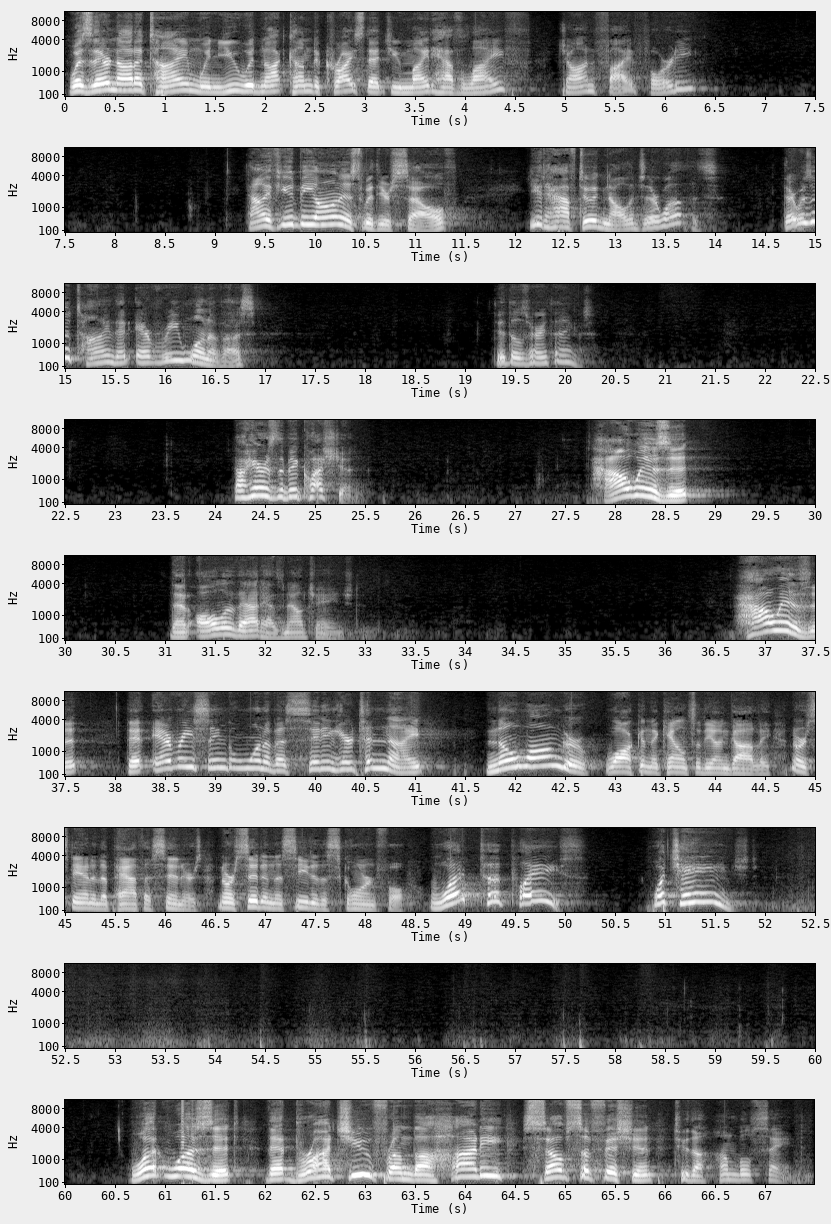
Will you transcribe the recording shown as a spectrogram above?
Was there not a time when you would not come to Christ that you might have life? John 5 40. Now, if you'd be honest with yourself, you'd have to acknowledge there was. There was a time that every one of us did those very things. Now, here's the big question How is it that all of that has now changed? How is it that every single one of us sitting here tonight no longer walk in the counsel of the ungodly, nor stand in the path of sinners, nor sit in the seat of the scornful? What took place? What changed? What was it that brought you from the haughty, self sufficient to the humble saint?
